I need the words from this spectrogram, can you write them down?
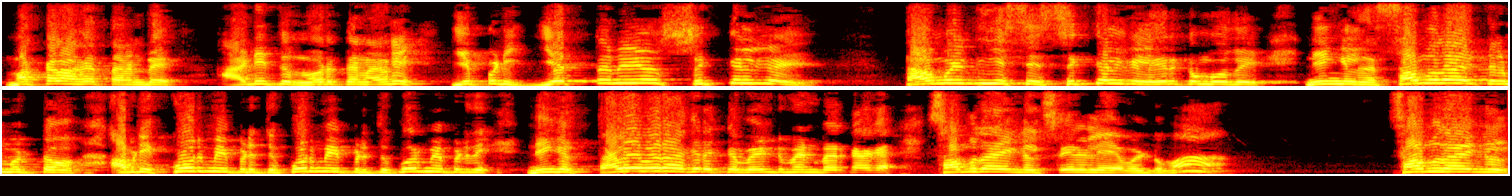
மக்களாக திரண்டு அடித்து நொறுக்கினார்கள். இப்படி எத்தனையோ சிக்கல்கள் தமிழ் தேசிய சிக்கல்கள் இருக்கும்போது நீங்கள் இந்த சமுதாயத்தில் மட்டும் அப்படி கூர்மைப்படுத்தி கூர்மைப்படுத்தி கூர்மைப்படுத்தி நீங்கள் தலைவராக இருக்க வேண்டும் என்பதற்காக சமுதாயங்கள் சீரழிய வேண்டுமா? சமுதாயங்கள்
